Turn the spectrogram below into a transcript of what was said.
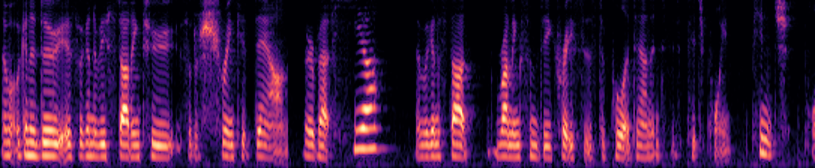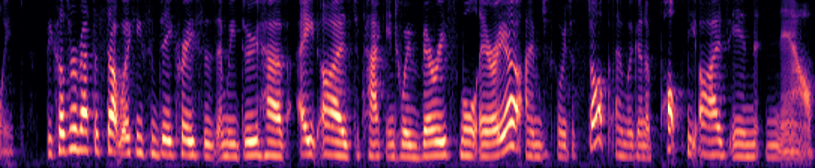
And what we're going to do is we're going to be starting to sort of shrink it down. We're about here and we're going to start running some decreases to pull it down into this pitch point, pinch point. Because we're about to start working some decreases and we do have eight eyes to pack into a very small area, I'm just going to stop and we're going to pop the eyes in now.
